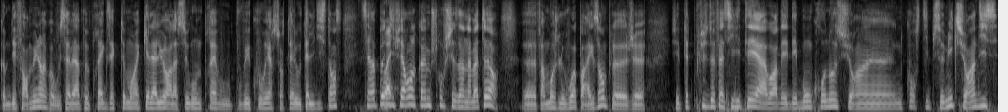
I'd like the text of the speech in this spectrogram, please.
comme des Formule 1, quoi. Vous savez à peu près exactement à quelle allure, à la seconde près, vous pouvez courir sur telle ou telle distance. C'est un peu Ouais. différent quand même, je trouve, chez un amateur. Euh, Enfin, moi, je le vois par exemple. euh, Je, j'ai peut-être plus de facilité à avoir des, des bons chronos sur un- une course type semi que sur un 10.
